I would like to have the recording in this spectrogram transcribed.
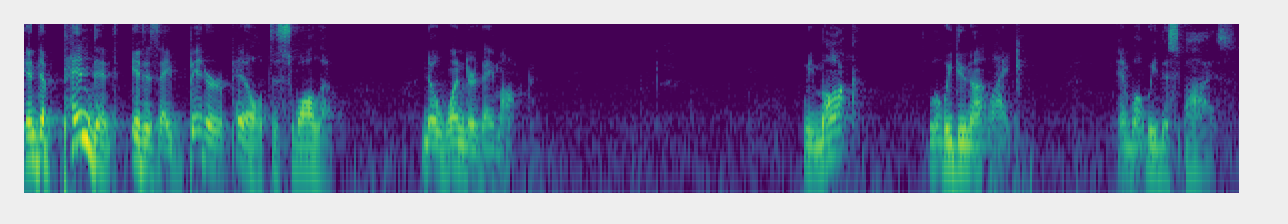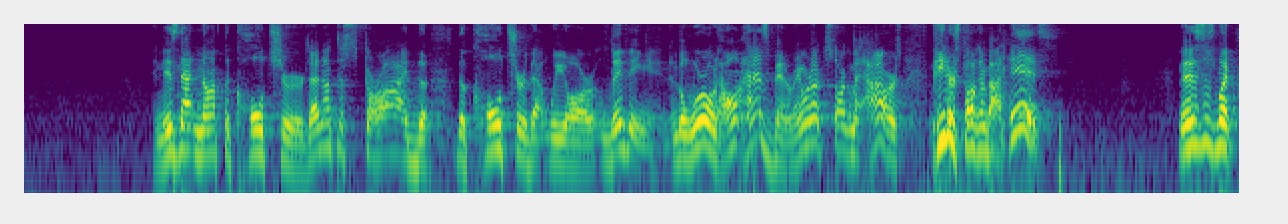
and dependent, it is a bitter pill to swallow. No wonder they mock. We mock what we do not like and what we despise. And is that not the culture? Does that not describe the, the culture that we are living in? And the world has been. I mean, we're not just talking about ours. Peter's talking about his. Now, this is what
